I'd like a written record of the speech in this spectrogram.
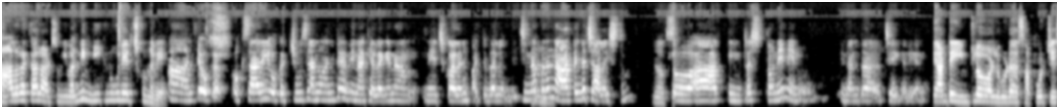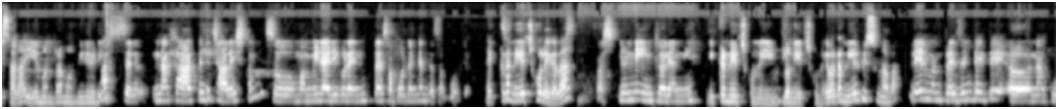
చాలా రకాల ఆర్ట్స్ ఇవన్నీ నీకు నువ్వు నేర్చుకున్నవే. అంటే ఒక ఒకసారి ఒక చూసాను అంటే అది నాకు ఎలాగైనా నేర్చుకోవాలని పట్టుదల ఉంది. చిన్నప్పటి నుండి ఆర్ట్ అంటే చాలా ఇష్టం. సో ఆ ఆర్ట్ ఇంట్రెస్ట్ తోనే నేను ఇదంతా చేయగలిగాను. అంటే ఇంట్లో వాళ్ళు కూడా సపోర్ట్ చేస్తారా? ఏమనరా మమ్మీ డాడీ? అస్సలు. నాకు ఆర్ట్ అంటే చాలా ఇష్టం. సో మమ్మీ డాడీ కూడా ఎంత సపోర్ట్ అంటే అంత సపోర్ట్. ఎక్కడ నేర్చుకోలే కదా? ఫస్ట్ నుండి ఇంట్లోనే అన్ని. ఇక్కడ నేర్చుకున్నాయి ఇంట్లో నేర్చుకున్నాయి. ఎవరికైనా నేర్పిస్తున్నావా? లేదు మ్యామ్ ప్రెసెంట్ అయితే నాకు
